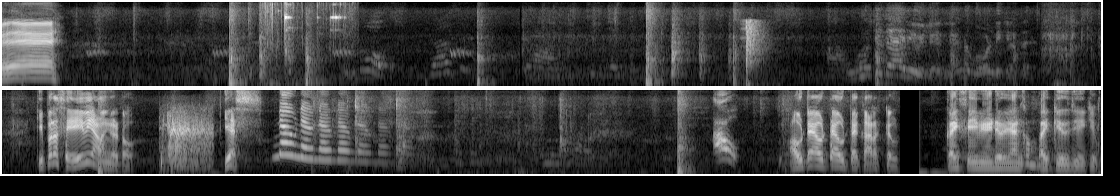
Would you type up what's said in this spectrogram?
ഏ ഒരു കാര്യമില്ല ഞാൻ ഗോൾ അടിക്കാത്ത കിപ്പറെ സേവ് ചെയ്യണം കേട്ടോ. യെസ് ഔട്ടേ ഔട്ടേ ഔട്ടേ കറക്റ്റ് ഔട്ട് കൈസ് ഈ വീഡിയോ ഞാൻ കമ്പാക്ക് ചെയ്ത് ജയിക്കും.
